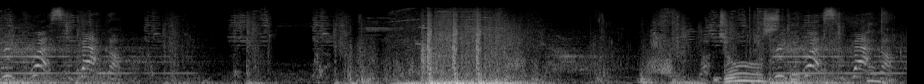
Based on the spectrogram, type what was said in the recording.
Request backup. 情を捨て Request backup.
